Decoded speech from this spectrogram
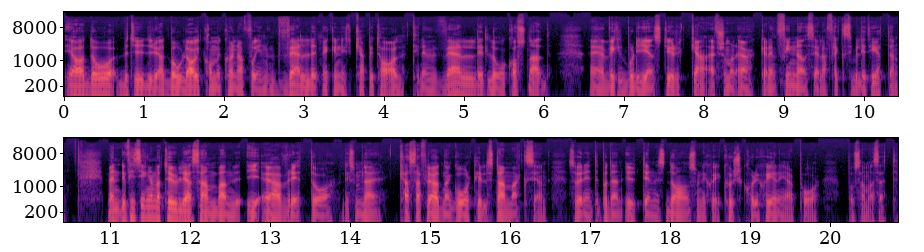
ja, då betyder det att bolaget kommer kunna få in väldigt mycket nytt kapital till en väldigt låg kostnad eh, vilket borde ge en styrka eftersom man ökar den finansiella flexibiliteten. Men det finns inga naturliga samband i övrigt och liksom när kassaflödena går till stamaktien så är det inte på den utdelningsdagen som det sker kurskorrigeringar på på samma sätt.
